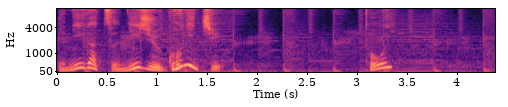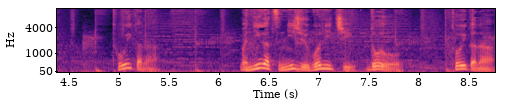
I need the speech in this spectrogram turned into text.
え、2月25日？遠い？遠いかな？まあ、2月25日、どう？遠いかな？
